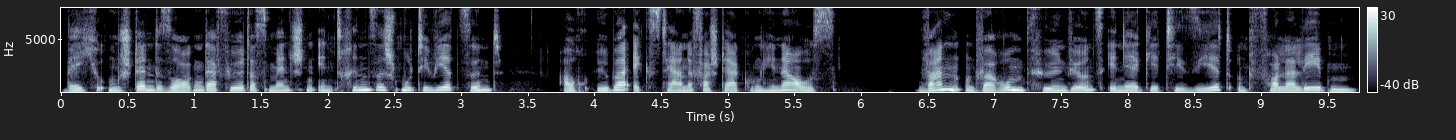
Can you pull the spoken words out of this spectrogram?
Welche Umstände sorgen dafür, dass Menschen intrinsisch motiviert sind, auch über externe Verstärkung hinaus? Wann und warum fühlen wir uns energetisiert und voller Leben?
